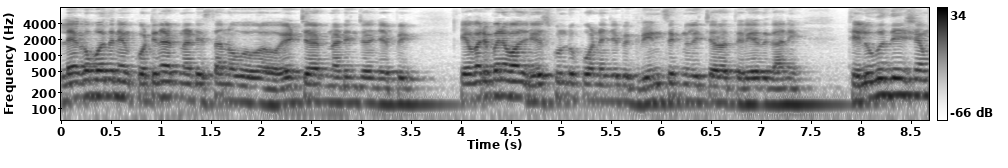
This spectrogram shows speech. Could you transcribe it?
లేకపోతే నేను కొట్టినట్టు నటిస్తాను నువ్వు ఏడ్చినట్టు నటించు అని చెప్పి, ఎవరి పని వాళ్ళు చేసుకుంటూ పోండి అని చెప్పి గ్రీన్ సిగ్నల్ ఇచ్చారో తెలియదు కానీ తెలుగుదేశం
